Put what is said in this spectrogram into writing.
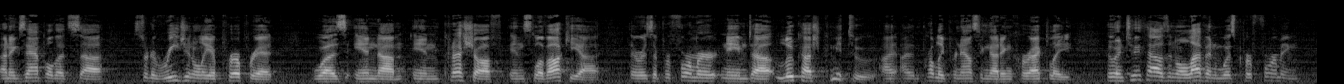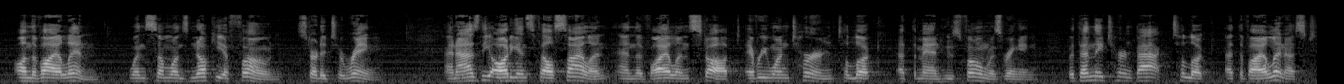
an example that's uh, sort of regionally appropriate was in, um, in Prešov in Slovakia, there was a performer named uh, Lukáš Kmitu, I, I'm probably pronouncing that incorrectly, who in 2011 was performing on the violin when someone's Nokia phone started to ring. And as the audience fell silent and the violin stopped, everyone turned to look at the man whose phone was ringing. But then they turned back to look at the violinist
